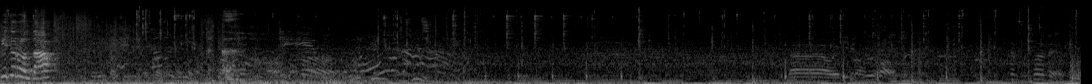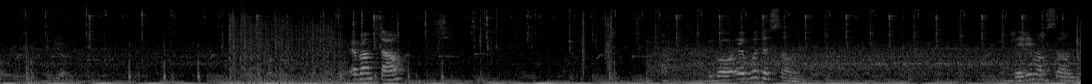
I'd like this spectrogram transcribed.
B 들어온다. 에방 다운 이거 에브드 사운드 내리막 사운드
